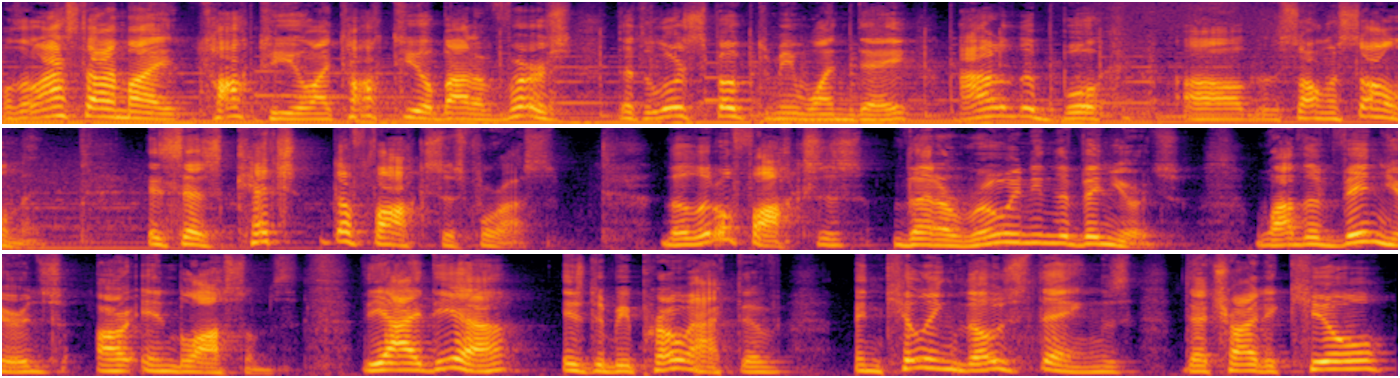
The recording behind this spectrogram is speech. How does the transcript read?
Well, the last time I talked to you, I talked to you about a verse that the Lord spoke to me one day out of the book of the Song of Solomon. It says, Catch the foxes for us, the little foxes that are ruining the vineyards, while the vineyards are in blossoms. The idea is to be proactive in killing those things that try to kill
